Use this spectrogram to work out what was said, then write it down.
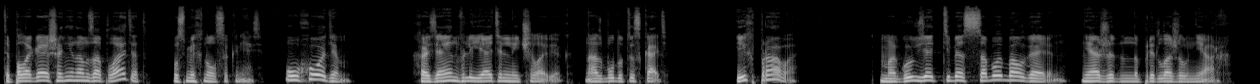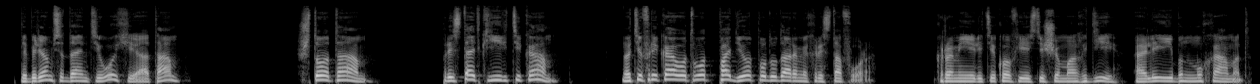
«Ты полагаешь, они нам заплатят?» — усмехнулся князь. «Уходим!» «Хозяин влиятельный человек. Нас будут искать». «Их право». «Могу взять тебя с собой, болгарин», — неожиданно предложил Ниарх. «Доберемся до Антиохии, а там...» «Что там?» «Пристать к еретикам. Но Тефрика вот-вот падет под ударами Христофора. Кроме еретиков есть еще Махди, Али ибн Мухаммад,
